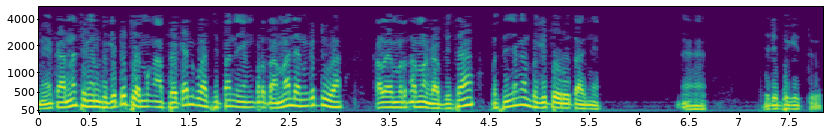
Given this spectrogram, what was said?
Ya, karena dengan begitu dia mengabaikan kewajiban yang pertama dan kedua. Kalau yang pertama nggak bisa, mestinya kan begitu urutannya. Nah, jadi begitu.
